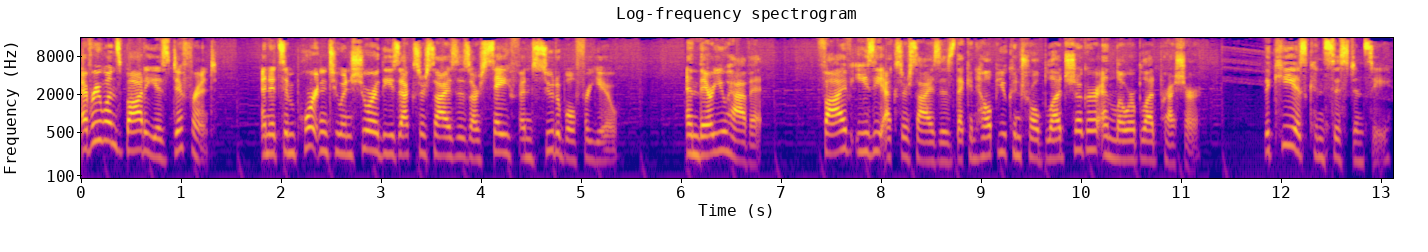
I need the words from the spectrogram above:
Everyone's body is different, and it's important to ensure these exercises are safe and suitable for you. And there you have it. Five easy exercises that can help you control blood sugar and lower blood pressure. The key is consistency,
